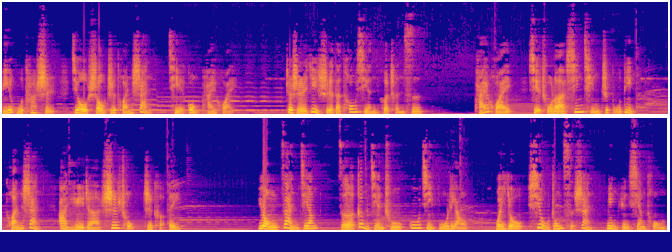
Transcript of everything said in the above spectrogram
别无他事，就手执团扇，且共徘徊。这是一时的偷闲和沉思。徘徊写出了心情之不定，团扇暗喻着失宠之可悲。用赞江，则更见出孤寂无聊。唯有袖中此扇，命运相同，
